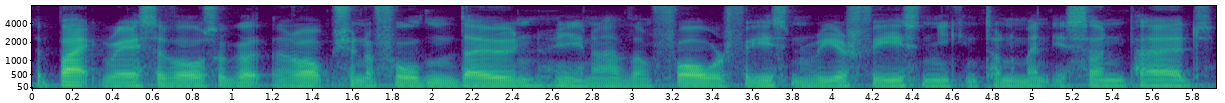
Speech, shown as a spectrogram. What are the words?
The backrests have also got an option of folding down. You can have them forward facing, and rear facing, and you can turn them into sun pads.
